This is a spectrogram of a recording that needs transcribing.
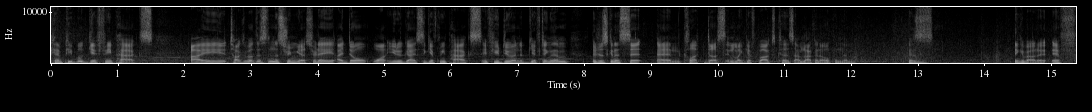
Can people gift me packs? I talked about this in the stream yesterday. I don't want you guys to gift me packs. If you do end up gifting them, they're just gonna sit and collect dust in my gift box because I'm not gonna open them. Because think about it, if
